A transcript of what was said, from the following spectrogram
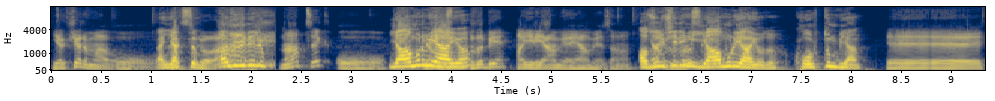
Yakıyorum abi. Oo, Ben yaktım. go. Hadi gidelim. Ne yaptık? Oo. Yağmur mu Yalnız yağıyor? Burada bir... Hayır yağmıyor yağmıyor tamam. Az önce bir Yalnız şey değil mi? burası Yağmur yağıyordu. Korktum bir an. bir- Eee,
